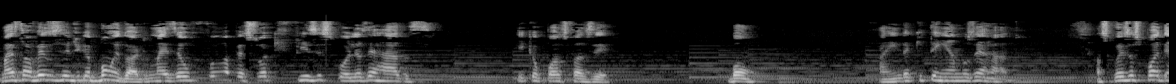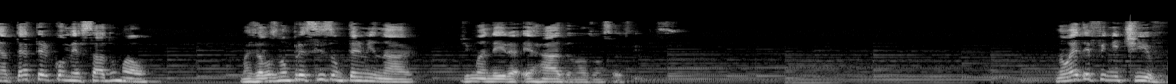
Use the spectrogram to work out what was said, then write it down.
Mas talvez você diga: Bom, Eduardo, mas eu fui uma pessoa que fiz escolhas erradas. O que, que eu posso fazer? Bom, ainda que tenhamos errado, as coisas podem até ter começado mal, mas elas não precisam terminar de maneira errada nas nossas vidas. Não é definitivo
